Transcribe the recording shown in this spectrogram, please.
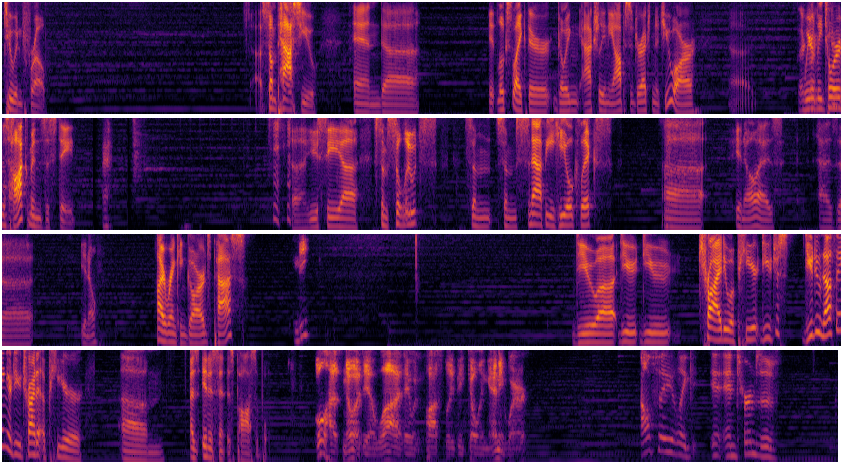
to and fro. Uh, some pass you, and uh, it looks like they're going actually in the opposite direction that you are, uh, They're weirdly towards hot. Hawkman's estate. Eh. uh, you see uh, some salutes, some some snappy heel clicks. Uh, you know, as as uh, you know, high-ranking guards pass. Me? Do you uh, do you do you try to appear? Do you just do you do nothing, or do you try to appear um, as innocent as possible? Bull has no idea why they would possibly be going anywhere. I'll say, like, in, in terms of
